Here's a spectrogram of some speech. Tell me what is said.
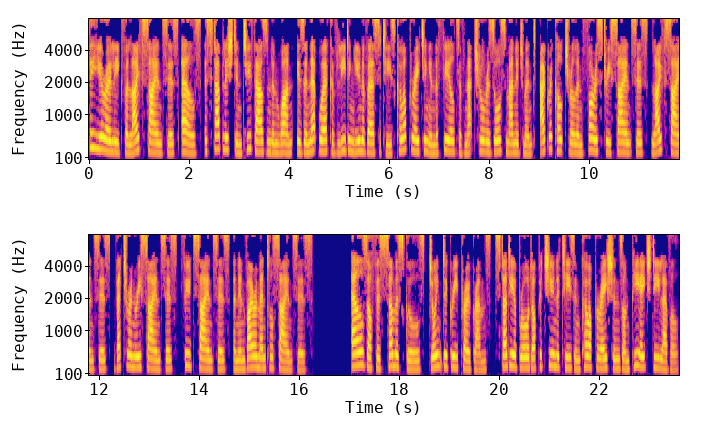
The EuroLeague for Life Sciences ELS, established in 2001, is a network of leading universities cooperating in the fields of natural resource management, agricultural and forestry sciences, life sciences, veterinary sciences, food sciences, and environmental sciences. ELS offers summer schools, joint degree programs, study abroad opportunities and cooperations on PhD level.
